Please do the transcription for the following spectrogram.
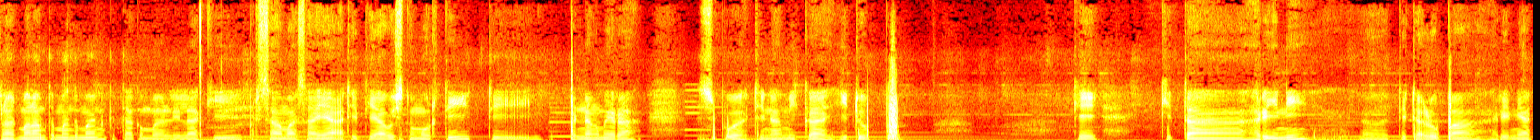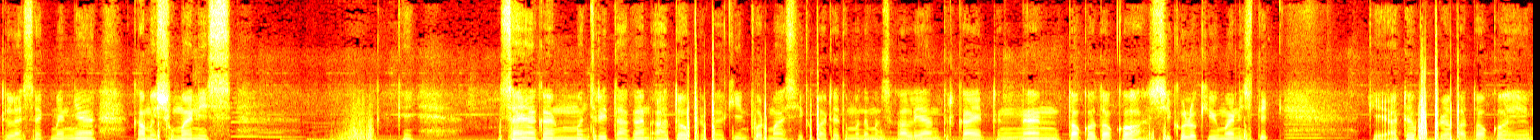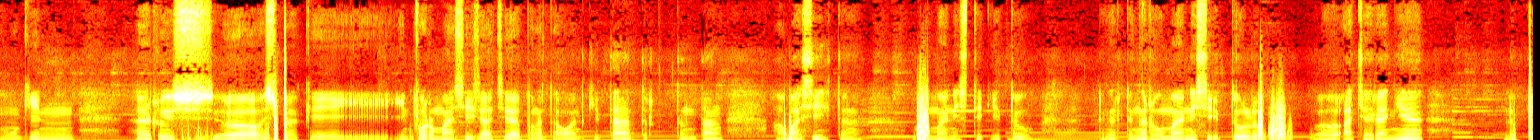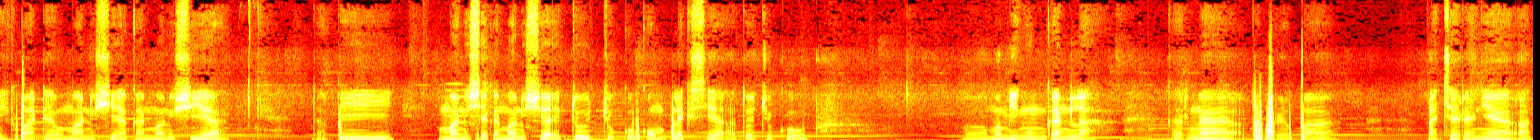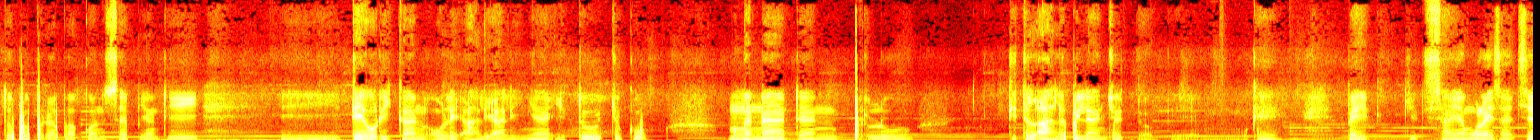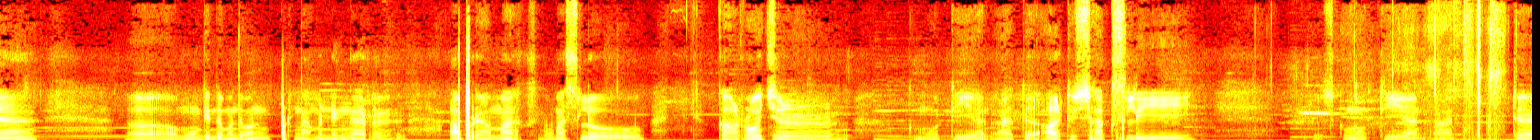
Selamat malam teman-teman, kita kembali lagi bersama saya Aditya Wisnumurti di Benang Merah, sebuah dinamika hidup. Oke, kita hari ini eh, tidak lupa hari ini adalah segmennya Kamis Humanis. Oke, saya akan menceritakan atau berbagi informasi kepada teman-teman sekalian terkait dengan tokoh-tokoh psikologi humanistik. Oke, ada beberapa tokoh yang mungkin harus uh, sebagai informasi saja pengetahuan kita tentang apa sih humanistik itu. Dengar-dengar humanis itu uh, ajarannya lebih kepada memanusiakan manusia. Tapi memanusiakan manusia itu cukup kompleks ya atau cukup uh, membingungkan lah karena beberapa ajarannya atau beberapa konsep yang diteorikan oleh ahli-ahlinya itu cukup mengena dan perlu ditelaah lebih lanjut. Oke, oke, baik, saya mulai saja. Uh, mungkin teman-teman pernah mendengar Abraham Maslow, Carl Roger, kemudian ada Aldous Huxley. Terus kemudian ada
